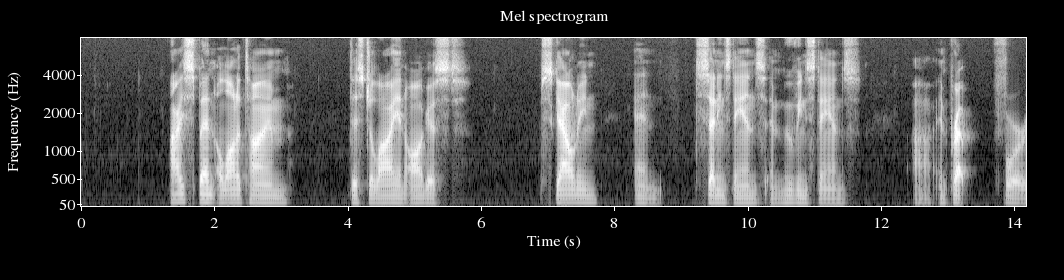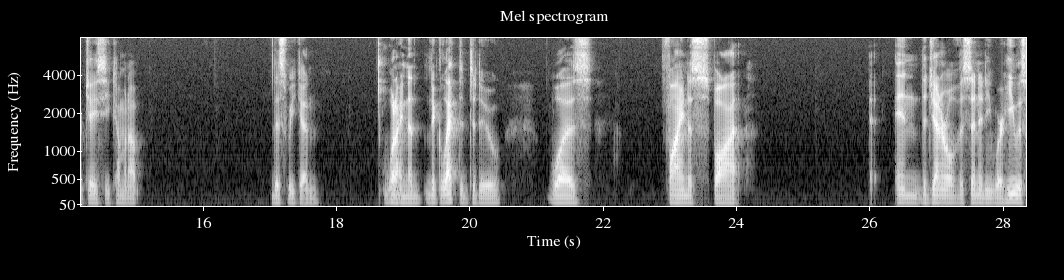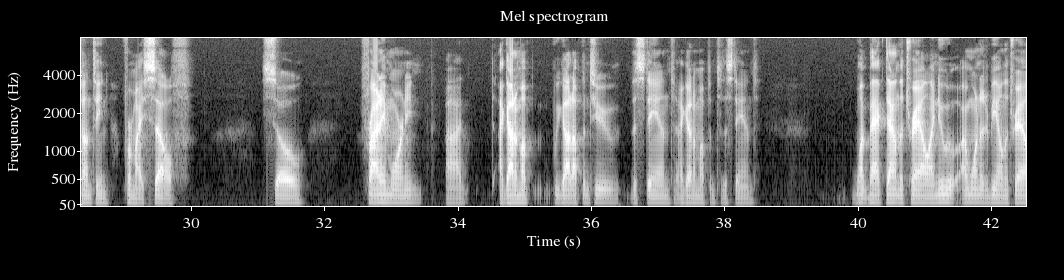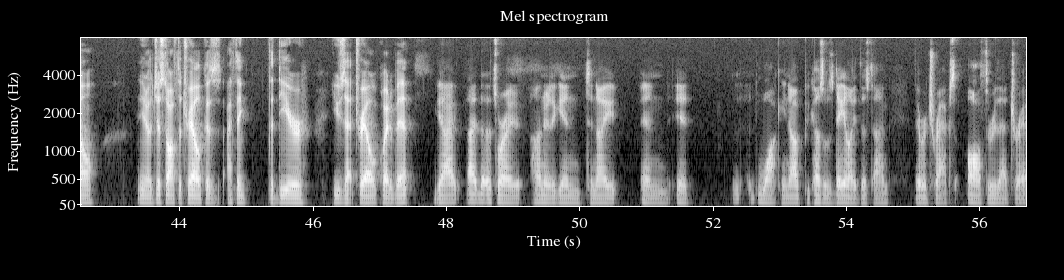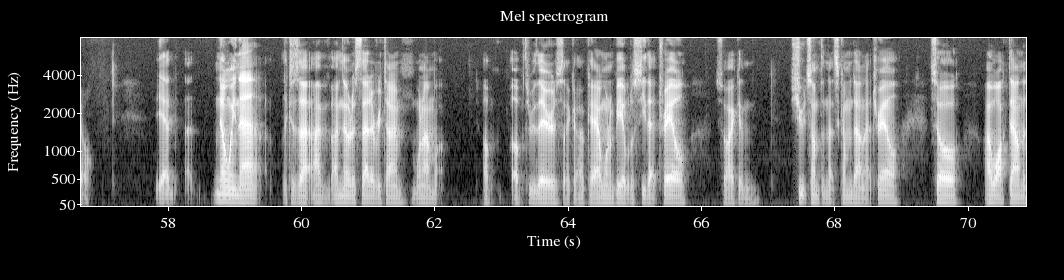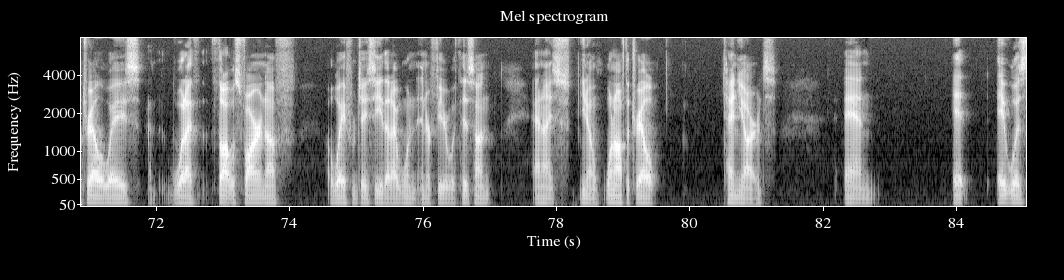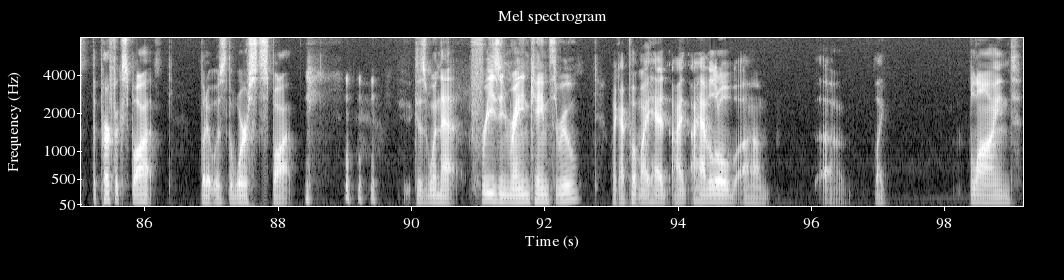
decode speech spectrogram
I spent a lot of time this July and August scouting and setting stands and moving stands uh, in prep for JC coming up this weekend. What I ne- neglected to do was find a spot in the general vicinity where he was hunting for myself. So Friday morning, uh, I got him up. We got up into the stand. I got him up into the stand. Went back down the trail. I knew I wanted to be on the trail, you know, just off the trail because I think the deer use that trail quite a bit. Yeah, I, I, that's where I hunted again tonight, and it walking up because it was daylight this time. There were tracks all through that trail. yeah, uh, knowing that because I've I've noticed that every time when I'm up up through there, it's like okay, I want to be able to see that trail so I can shoot something that's coming down that trail. So I walked down the trail a ways, what I th- thought was far enough away from JC that I wouldn't interfere with his hunt, and I, you know went off the trail ten yards, and it it was the perfect spot, but it was the worst spot because when that freezing rain came through, like I put my head, I, I have a little um, uh, like blind.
